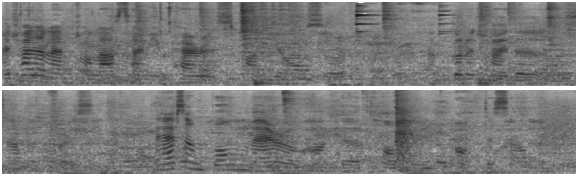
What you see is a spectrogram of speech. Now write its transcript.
I tried the lamb chop last time in Paris, Pavyllon, so I'm gonna try the salmon first. They have some bone marrow on the top of the salmon.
